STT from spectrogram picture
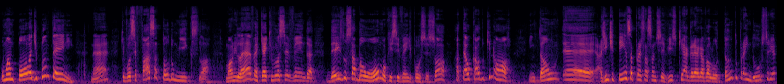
uma ampola de Pantene, né? Que você faça todo o mix lá. Uma Unilever quer que você venda desde o sabão Omo, que se vende por si só, até o caldo Quinor. Então, é, a gente tem essa prestação de serviço que agrega valor tanto para a indústria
